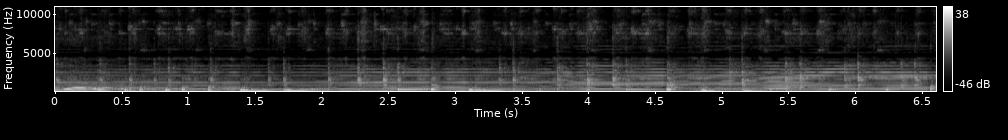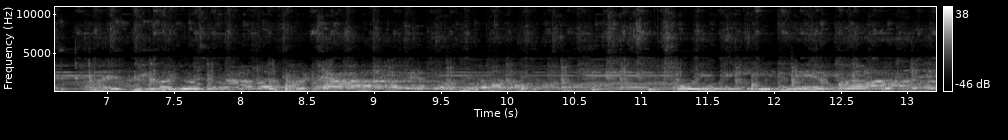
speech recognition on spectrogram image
જો આઈ જીવન યોગ ના વસુટ્યા હવે તો ભેળા કોઈ દીને મારે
